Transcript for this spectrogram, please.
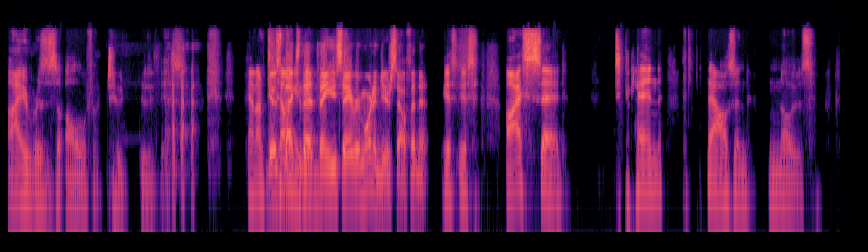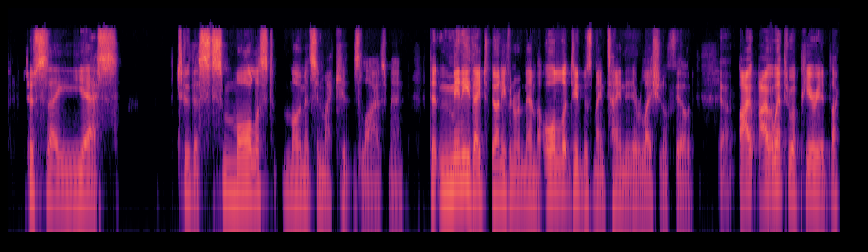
I resolve to do this. And I'm Goes back to that thing you say every morning to yourself, isn't it? Yes, yes. I said 10,000 no's to say yes to the smallest moments in my kids' lives, man. That many they don't even remember. All it did was maintain the relational field. Yeah. I, I went through a period like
